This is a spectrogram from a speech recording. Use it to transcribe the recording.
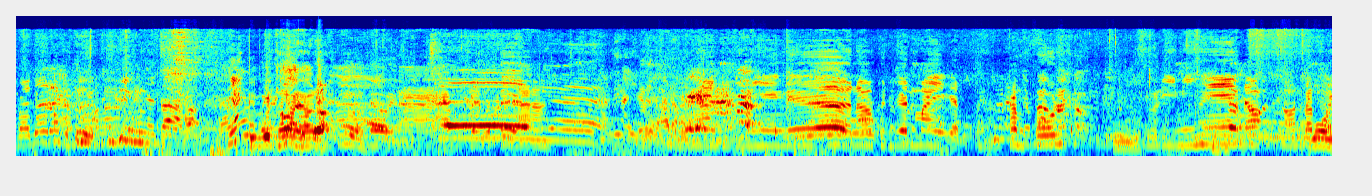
ไปได้ได้ก็ถือทิ้งไงตาบะยังทิ้งบุญถ้อยฮะเลยอ่าอ่าไปปัตเตอร์อะก็เลยเอาผลงานดีๆมีแห้งเด้อเนาะขึ้นเรือนใหม่กันทำคุณอยู่ดีมีแห้งเนาะนอนรับโอ้ย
